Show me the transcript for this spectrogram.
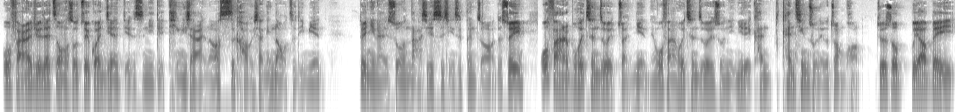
我反而觉得在这种时候最关键的点是你得停下来，然后思考一下你脑子里面。对你来说，哪些事情是更重要的？所以我反而不会称之为转念，我反而会称之为说，你你得看看清楚那个状况，就是说不要被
